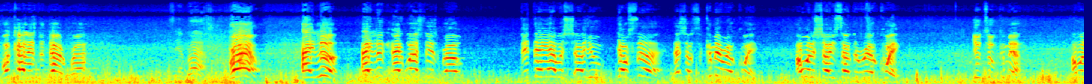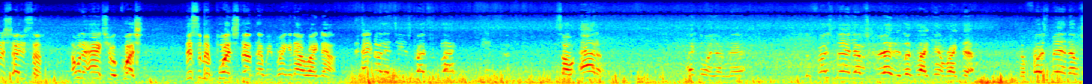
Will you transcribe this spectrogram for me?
What color is the dirt, bro? Brown. Brown. Hey, look. Hey, look. Hey, watch this, bro. Did they ever show you your son? Let's show. Come here real quick. I want to show you something real quick. You two, come here. I want to show you something. I want to ask you a question. This is some important stuff that we're bringing out right now. Did you know that Jesus Christ is black? Yes, sir. So Adam, how you doing, young man? The first man that was created looked like him right there. The first man that was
